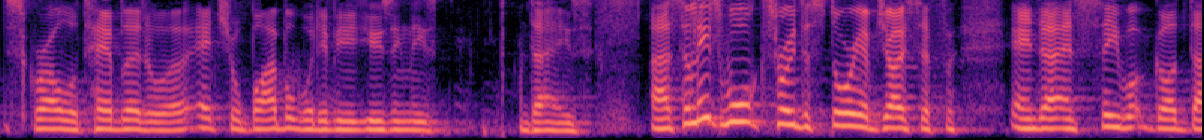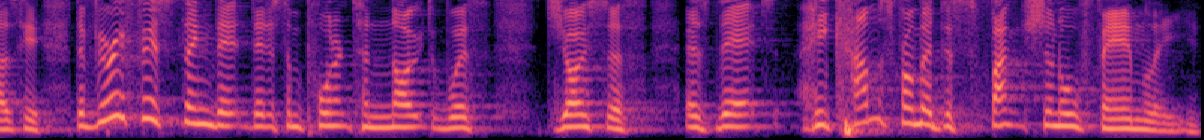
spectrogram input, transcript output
scroll or tablet or actual Bible, whatever you're using these days. Uh, so let's walk through the story of Joseph and, uh, and see what God does here. The very first thing that, that is important to note with Joseph is that he comes from a dysfunctional family.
